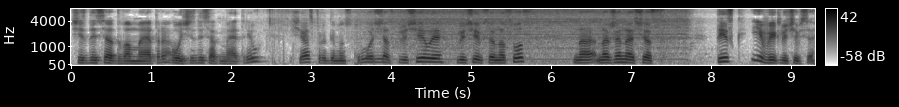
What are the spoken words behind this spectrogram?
62 метра, ой, 60 метрів. Зараз продемонструю. Ось зараз включили, включився насос, на, нажене зараз тиск і виключився.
